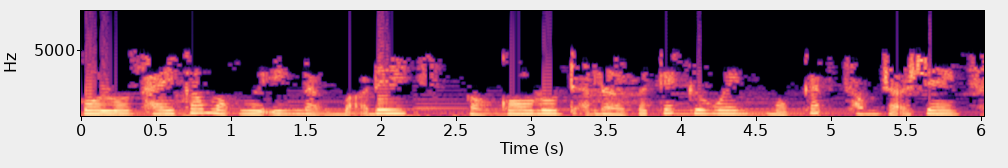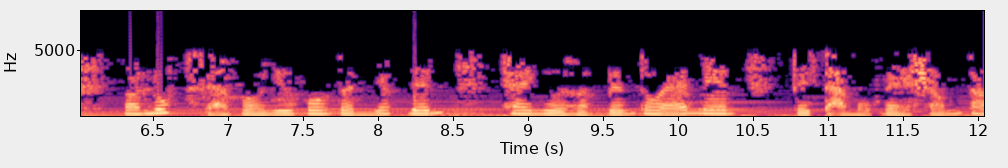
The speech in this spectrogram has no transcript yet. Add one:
cô luôn thấy có một người yên lặng bỏ đi, còn cô luôn trả lời với các cơ quan một cách không rõ ràng, có lúc xả vờ như vô tình nhắc đến hai người hoặc đến Tô Á Nam để tạo một đàn sóng tò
